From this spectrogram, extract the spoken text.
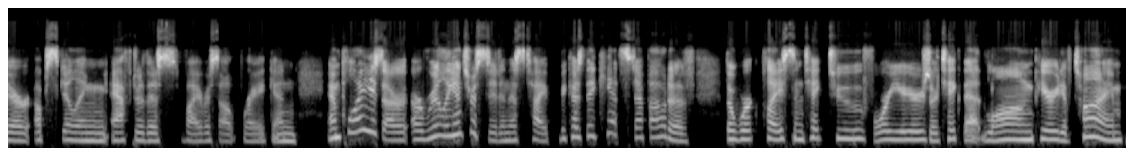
their upskilling after this virus outbreak. And employees are, are really interested in this type because they can't step out of the workplace and take two, four years or take that long period of time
